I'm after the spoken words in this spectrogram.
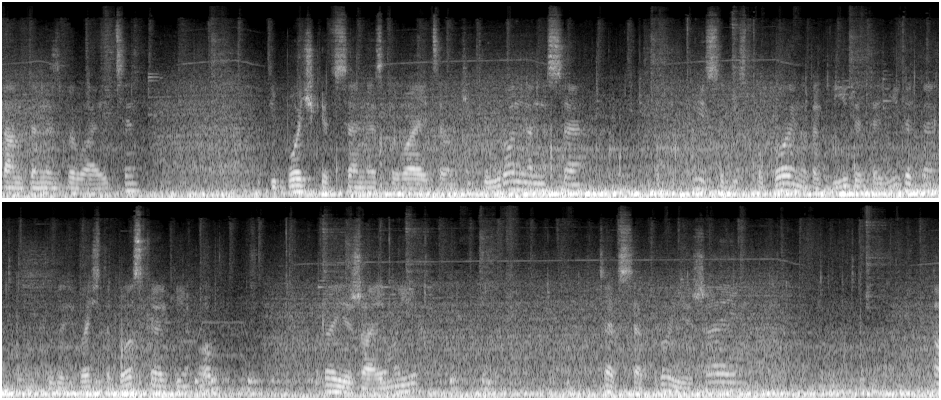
Там де не збивається. Ті бочки все не збивається, вам тільки урон нанесе. І собі спокійно так їдете, їдете. Тут бачите доски які. Оп. Проїжджаємо їх. Це все проїжджаємо. Ну,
